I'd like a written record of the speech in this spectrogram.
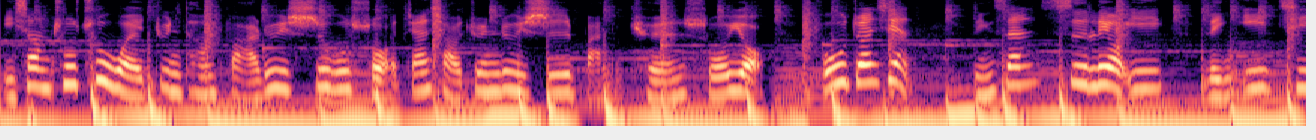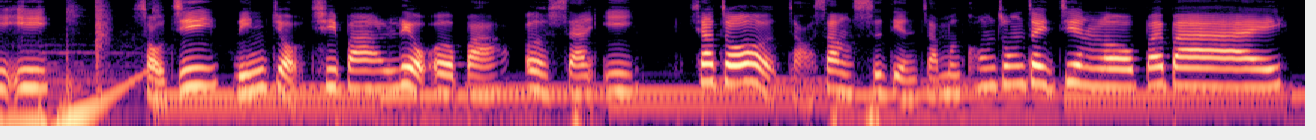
以上出处为俊腾法律事务所江小俊律师版权所有，服务专线零三四六一零一七一。手机零九七八六二八二三一，下周二早上十点，咱们空中再见喽，拜拜。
